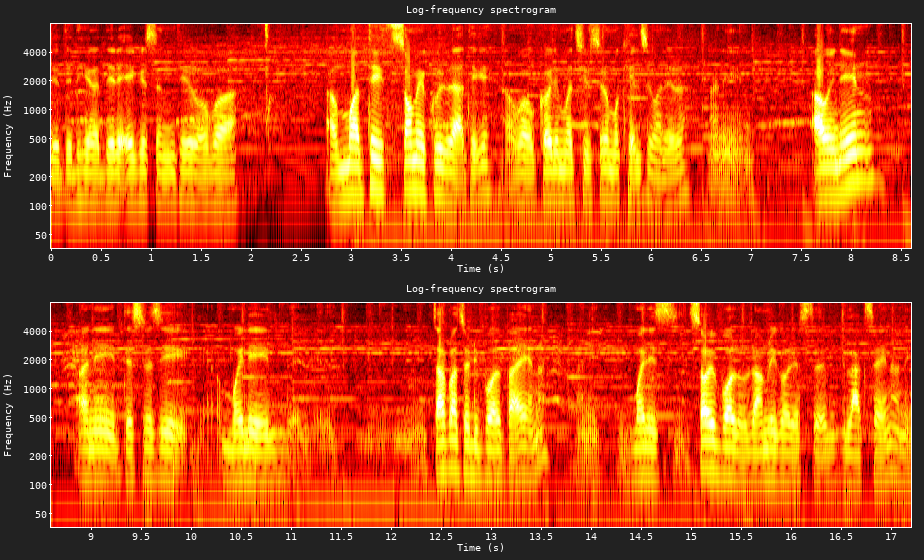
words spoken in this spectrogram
थियो त्यतिखेर धेरै एग्रेसन थियो। अब अब म त्यही समय कुरिरहेको थिएँ कि। अब कहिले म छिर्छु र म खेल्छु भनेर। अनि आउनेन अनि त्यसपछि मैले चार पाँचवटि बल पाएँ होइन? अनि मैले सबै बलहरू राम्रै गरेँ जस्तो लाग्छ होइन? अनि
